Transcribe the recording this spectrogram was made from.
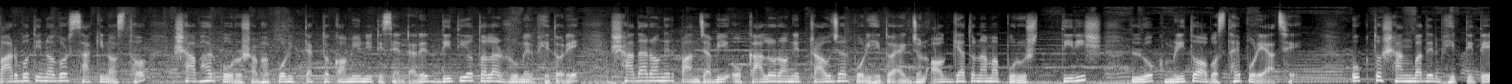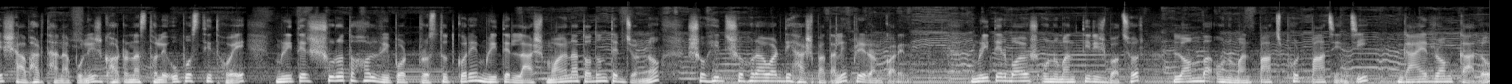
পার্বতীনগর সাকিনস্থ সাভার পৌরসভা পরিত্যক্ত কমিউনিটি সেন্টারের দ্বিতীয় তলার রুমের ভেতরে সাদা রঙের পাঞ্জাবি ও কালো রঙের ট্রাউজার পরিহিত একজন অজ্ঞাতনামা পুরুষ তিরিশ লোক মৃত অবস্থায় পড়ে আছে। উক্ত সাংবাদের ভিত্তিতে সাভার থানা পুলিশ ঘটনাস্থলে উপস্থিত হয়ে মৃতের সুরতহল রিপোর্ট প্রস্তুত করে মৃতের লাশ ময়না তদন্তের জন্য শহীদ সোহরাওয়ার্দী হাসপাতালে প্রেরণ করেন। মৃতের বয়স অনুমান ৩০ বছর, লম্বা অনুমান পাঁচ ফুট পাঁচ ইঞ্চি, গায়ের রং কালো,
